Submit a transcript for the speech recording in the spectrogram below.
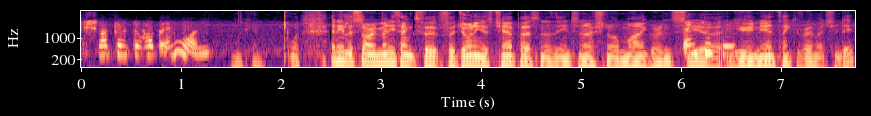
It's not going to help anyone. Okay. Anila, sorry, many thanks for, for joining us, Chairperson of the International Migrants uh. Union. Thank you very much indeed.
